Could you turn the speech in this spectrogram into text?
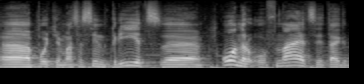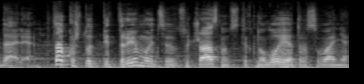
е, потім Assassin's Creed, Honor of Knights, нагрівається і так далі. Також тут підтримується сучасна технологія трасування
